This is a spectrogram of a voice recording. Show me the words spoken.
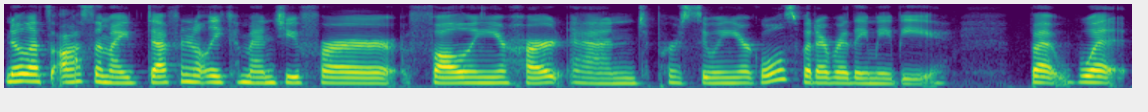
No, that's awesome. I definitely commend you for following your heart and pursuing your goals, whatever they may be. But what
